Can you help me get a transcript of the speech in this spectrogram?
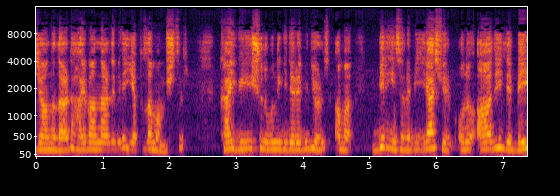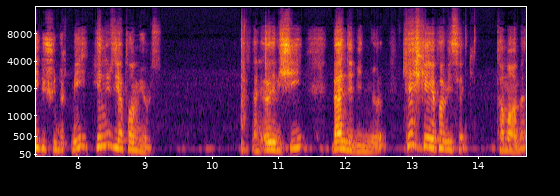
canlılarda, hayvanlarda bile yapılamamıştır. Kaygıyı, şunu bunu giderebiliyoruz ama bir insana bir ilaç verip onu A değil de B'yi düşündürtmeyi henüz yapamıyoruz. Yani öyle bir şey ben de bilmiyorum. Keşke yapabilsek tamamen.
